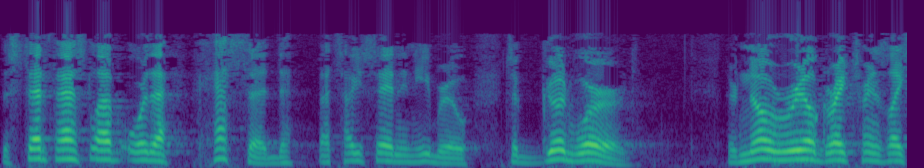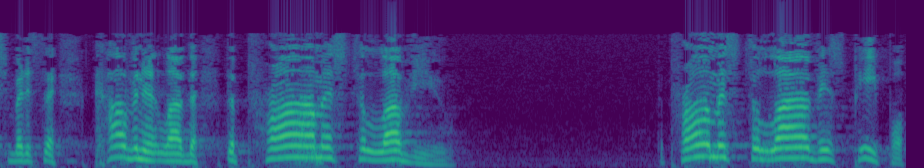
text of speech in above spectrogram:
The steadfast love or the hesed, that's how you say it in Hebrew. It's a good word. There's no real great translation, but it's the covenant love, the, the promise to love you. The promise to love his people.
